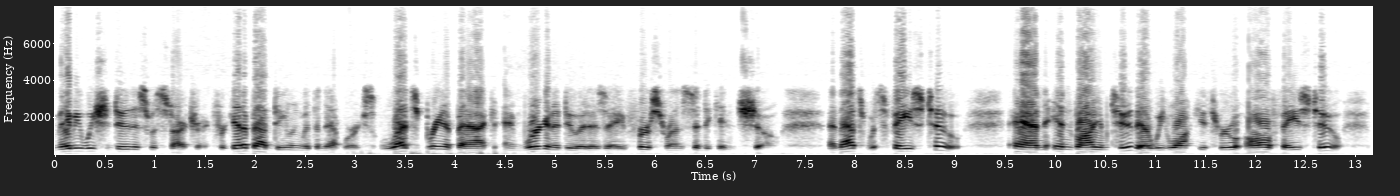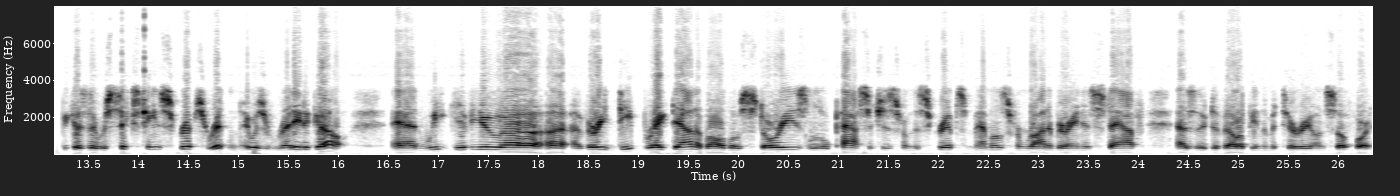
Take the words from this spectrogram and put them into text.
maybe we should do this with Star Trek. Forget about dealing with the networks. Let's bring it back, and we're going to do it as a first run syndicated show. And that's what's phase two. And in volume two, there, we walk you through all phase two because there were 16 scripts written. It was ready to go and we give you a, a, very deep breakdown of all those stories, little passages from the scripts, memos from Roddenberry and his staff as they're developing the material and so forth.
